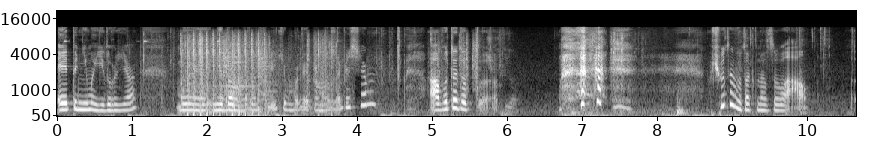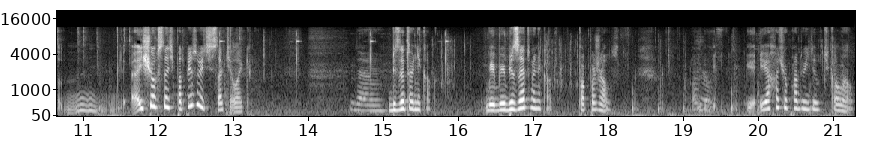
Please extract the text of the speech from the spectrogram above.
это не мои друзья. Мы недавно зашли, тем более это на записи. А вот этот... э, Почему ты его так назвал? А еще, кстати, подписывайтесь, ставьте лайки. Да, Без этого никак. Бе- бе- Без этого никак. Пожалуйста. пожалуйста. Я, я хочу продвинуть канал.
